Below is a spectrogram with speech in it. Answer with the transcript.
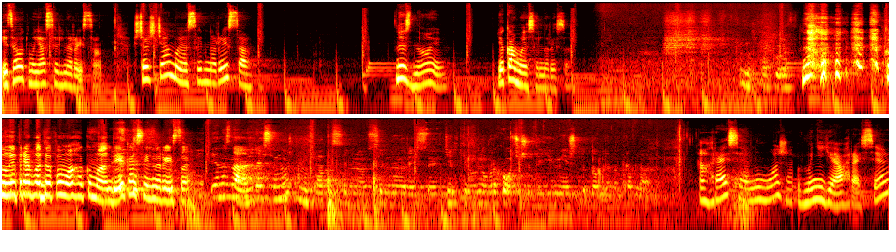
І це от моя сильна риса. Що ще моя сильна риса? Не знаю. Яка моя сильна риса? Коли треба допомога команди, яка сильна риса? Я не знаю, агресію можна назвати сильною сильною рисою, тільки ну, враховуючи, що ти її вмієш добре. Агресія, ну може. В мені є агресія,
